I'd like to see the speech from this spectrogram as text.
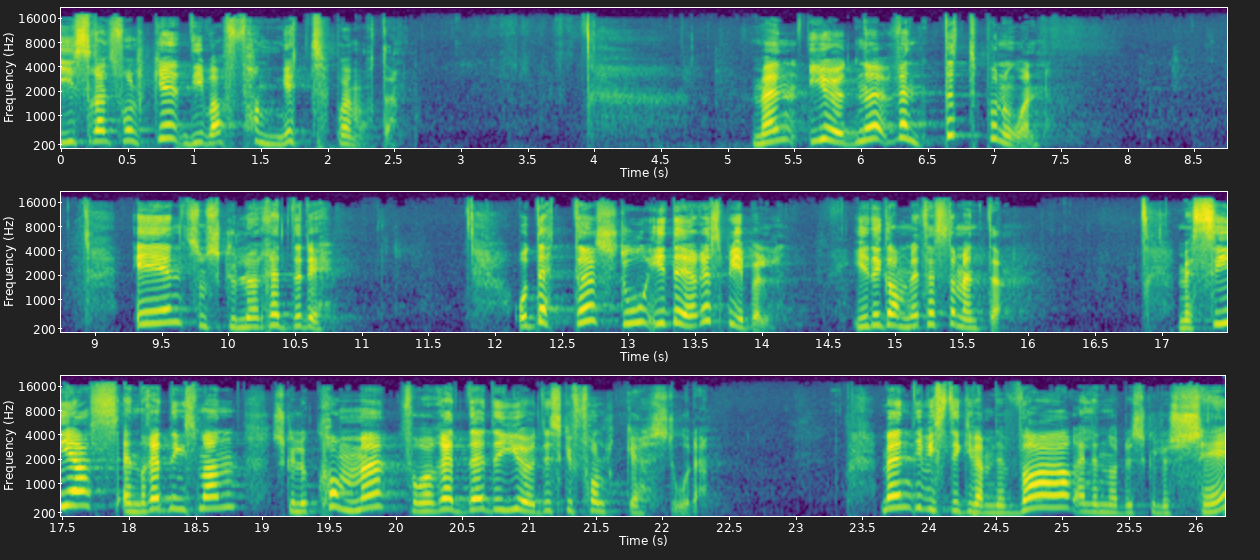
israelsfolket, de var fanget på en måte. Men jødene ventet på noen. En som skulle redde dem. Og dette sto i deres bibel, i Det gamle testamentet. Messias, en redningsmann, skulle komme for å redde det jødiske folket, sto det. Men de visste ikke hvem det var, eller når det skulle skje.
